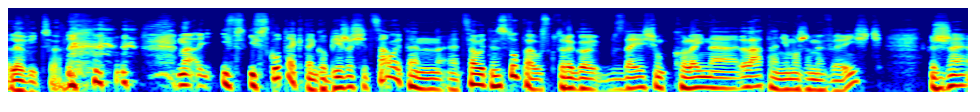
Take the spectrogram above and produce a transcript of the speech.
lewicę. no i, w, i wskutek tego bierze się cały ten, cały ten supeł, z którego zdaje się kolejne lata nie możemy wyjść, że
